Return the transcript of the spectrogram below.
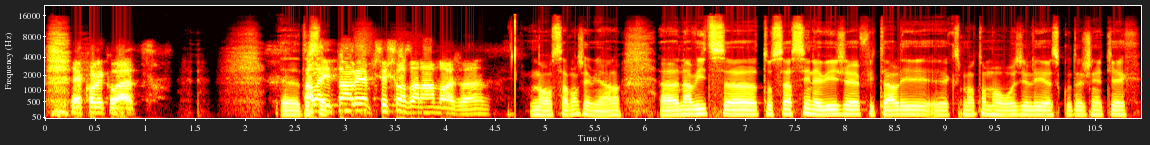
Několik let. Eh, to Ale se... Itálie přišla za náma, že? No samozřejmě, ano. Eh, navíc eh, to se asi neví, že v Itálii, jak jsme o tom hovořili, je skutečně těch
